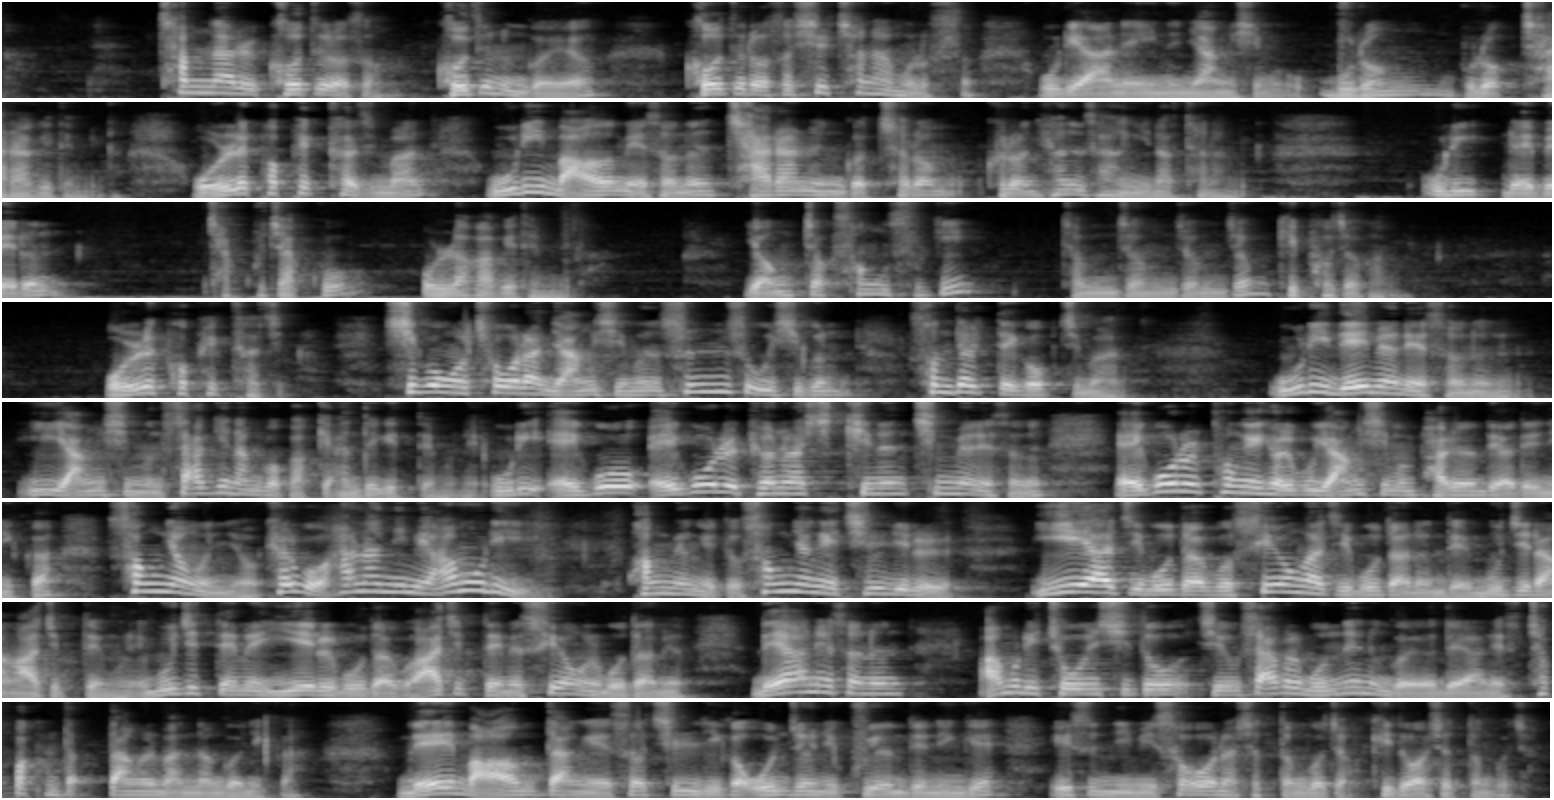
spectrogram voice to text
참나를 거들어서 거두는 거예요. 거들어서 실천함으로써 우리 안에 있는 양심은 무럭무럭 자라게 됩니다. 원래 퍼펙트하지만 우리 마음에서는 자라는 것처럼 그런 현상이 나타납니다. 우리 레벨은 자꾸자꾸 올라가게 됩니다. 영적 성숙이 점점 점점 깊어져 갑니다. 원래 퍼펙트하지만 시공을 초월한 양심은 순수 의식은 손댈 데가 없지만 우리 내면에서는 이 양심은 싹이 난 것밖에 안 되기 때문에 우리 에고, 에고를 변화시키는 측면에서는 에고를 통해 결국 양심은 발현돼야 되니까 성령은요 결국 하나님이 아무리 광명해도 성령의 진리를 이해하지 못하고 수용하지 못하는데 무지랑 아집 때문에 무지 때문에 이해를 못하고 아집 때문에 수용을 못하면 내 안에서는 아무리 좋은 시도 지금 싹을 못 내는 거예요 내 안에서. 척박한 땅을 만난 거니까 내 마음 땅에서 진리가 온전히 구현되는 게 예수님이 서원하셨던 거죠. 기도하셨던 거죠.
